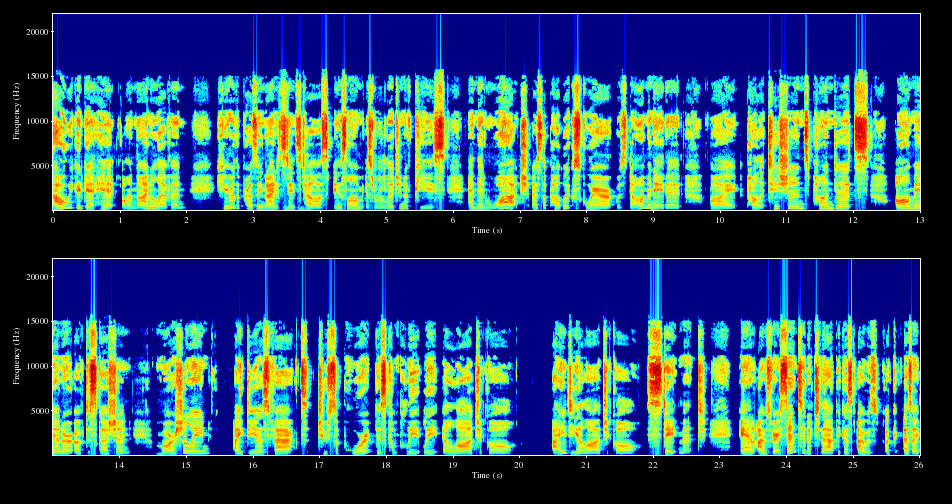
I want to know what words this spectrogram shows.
how we could get hit on 9 11, hear the President of the United States tell us Islam is a religion of peace, and then watch as the public square was dominated by politicians, pundits, all manner of discussion, marshaling ideas, facts to support this completely illogical, ideological statement. And I was very sensitive to that because I was, uh, as I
